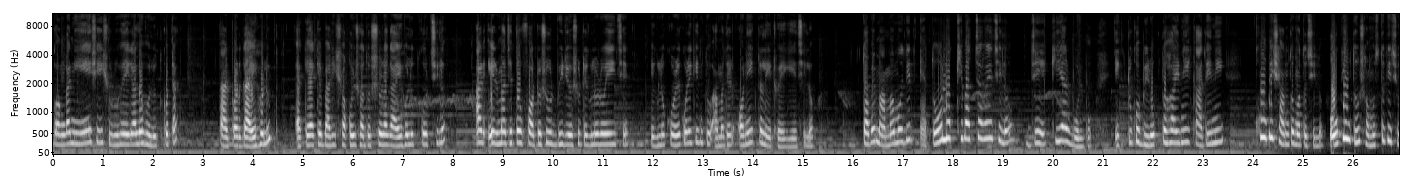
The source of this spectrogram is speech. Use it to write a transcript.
গঙ্গা নিয়ে এসেই শুরু হয়ে গেল হলুদ কোটা। তারপর গায়ে হলুদ, একে একে বাড়ির সকল সদস্যরা গায়ে হলুদ করছিল। আর এর মাঝে তো ফটোশ্যুট ভিডিও শ্যুট এগুলো রয়েইছে। এগুলো করে করে কিন্তু আমাদের অনেকটা লেট হয়ে গিয়েছিল। তবে মামা মদিন এত লক্ষ্মী বাচ্চা হয়েছিল যে কি আর বলব? একটুকু বিরক্ত হয়নি, কাঁদেনি, খুবই শান্ত মতো ছিল। ও কিন্তু সমস্ত কিছু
